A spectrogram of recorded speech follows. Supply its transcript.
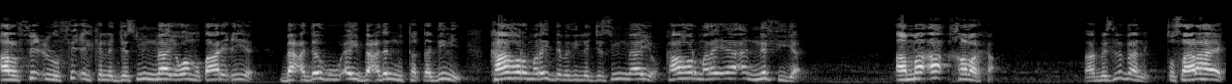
alficlu ficilka la jasmin maayo waa muaariciy bacdahu ay bacda almutaqadimi kaa hormaray dabadi la jasmin maayo. Kaa hormaray ee a nafyiga ama a khabarka. Arbasla fahni tusaalaha eeg.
